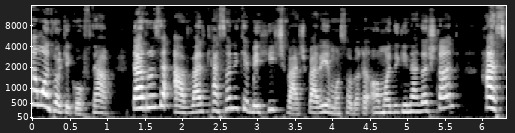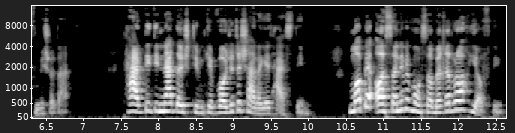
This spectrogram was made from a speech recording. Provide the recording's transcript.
همانطور که گفتم در روز اول کسانی که به هیچ وجه برای مسابقه آمادگی نداشتند حذف می شدند. تردیدی نداشتیم که واجد شرایط هستیم. ما به آسانی به مسابقه راه یافتیم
